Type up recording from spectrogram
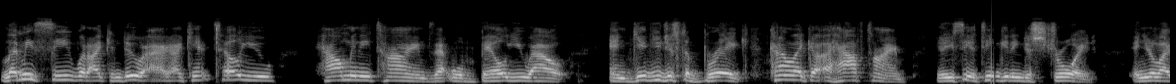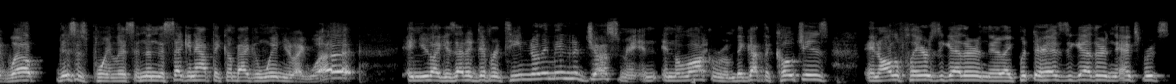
Let me see what I can do. I, I can't tell you how many times that will bail you out and give you just a break, kind of like a, a halftime. You know, you see a team getting destroyed, and you're like, "Well, this is pointless." And then the second half, they come back and win. You're like, "What?" And you're like, "Is that a different team?" No, they made an adjustment in, in the locker room. They got the coaches and all the players together, and they're like put their heads together, and the experts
